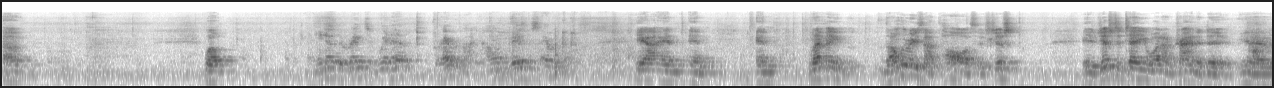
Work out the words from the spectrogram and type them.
Um, Well, And you know, the rates have went up for everybody, home, business, everything. yeah, and, and, and let me, the only reason I pause is just, is just to tell you what I'm trying to do, you know.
